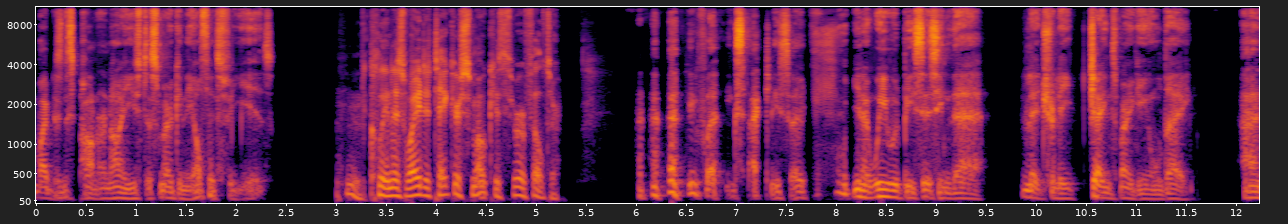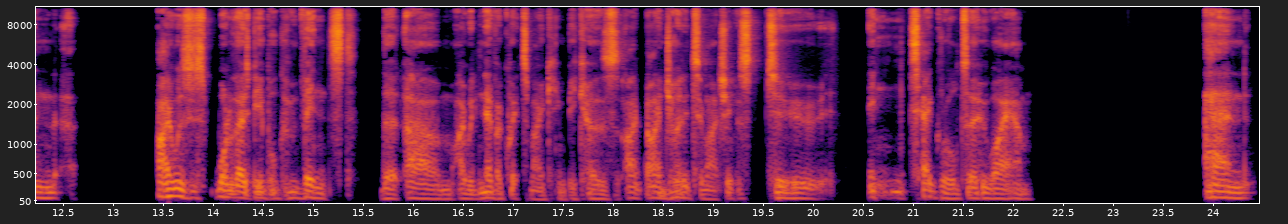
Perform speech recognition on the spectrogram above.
my business partner and I used to smoke in the office for years. Hmm. Cleanest way to take your smoke is through a filter. well, exactly. So, you know, we would be sitting there, literally chain smoking all day, and uh, I was just one of those people convinced that um, I would never quit smoking because I, I enjoyed it too much. It was too integral to who I am, and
